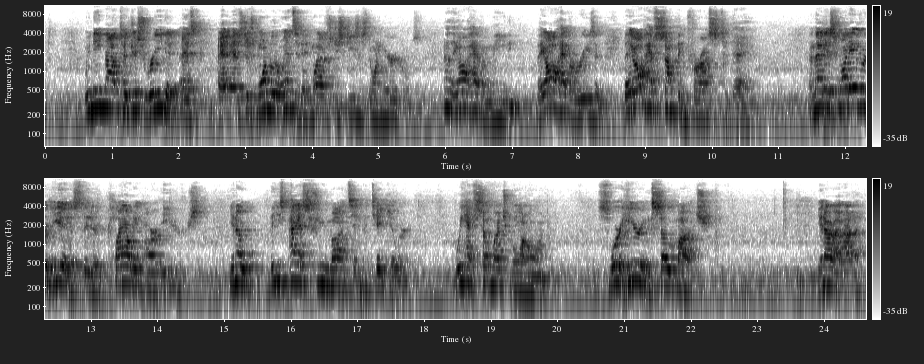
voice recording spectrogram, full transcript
it. We need not to just read it as, as just one little incident. Well, it's just Jesus doing miracles. No, they all have a meaning. They all have a reason. They all have something for us today. And that is whatever it is that is clouding our ears. You know, these past few months in particular, we have so much going on. So we're hearing so much. You know, I,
